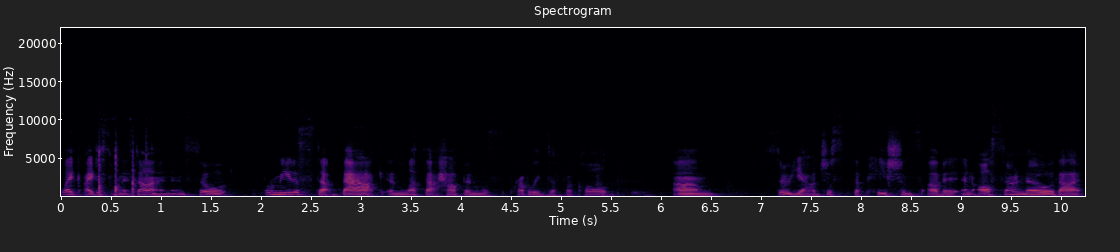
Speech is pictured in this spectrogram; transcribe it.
like I just want it done. And so for me to step back and let that happen was probably difficult. Um, so yeah, just the patience of it, and also know that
